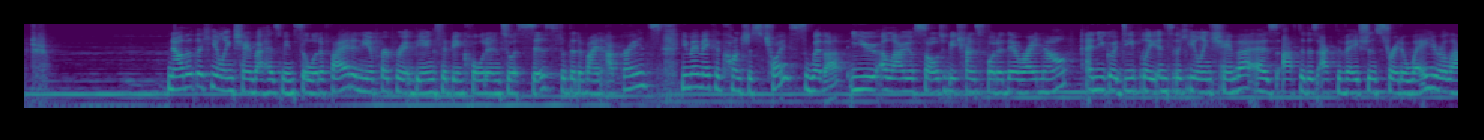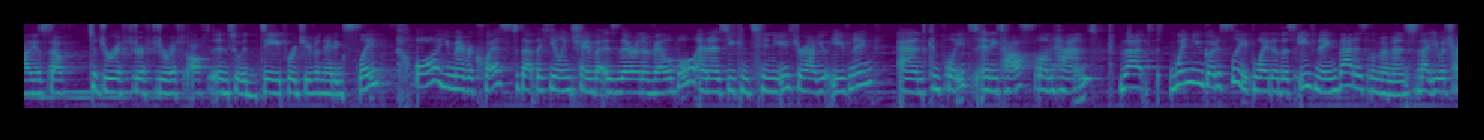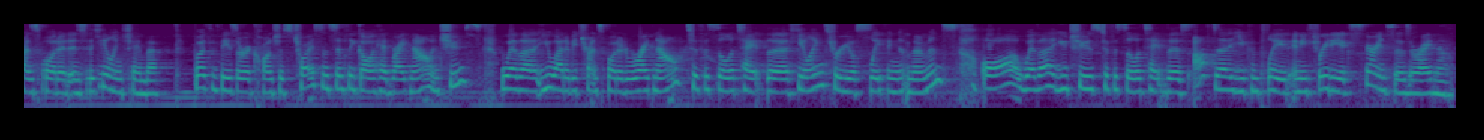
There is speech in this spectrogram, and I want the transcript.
Now that the healing chamber has been solidified and the appropriate beings have been called in to assist with the divine upgrades, you may make a conscious choice whether you allow your soul to be transported there right now and you go deeply into the healing chamber as after this activation straight away you allow yourself to drift, drift, drift off into a deep, rejuvenating sleep. Or you may request that the healing chamber is there and available, and as you continue throughout your evening, and complete any tasks on hand, that when you go to sleep later this evening, that is the moment that you are transported into the healing chamber. Both of these are a conscious choice, and simply go ahead right now and choose whether you are to be transported right now to facilitate the healing through your sleeping moments, or whether you choose to facilitate this after you complete any 3D experiences right now.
